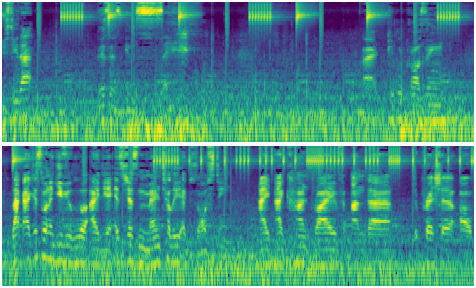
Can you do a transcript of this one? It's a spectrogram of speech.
You see that? This is insane. Alright, people crossing. Like, I just want to give you a little idea. It's just mentally exhausting. I, I can't drive under the pressure of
